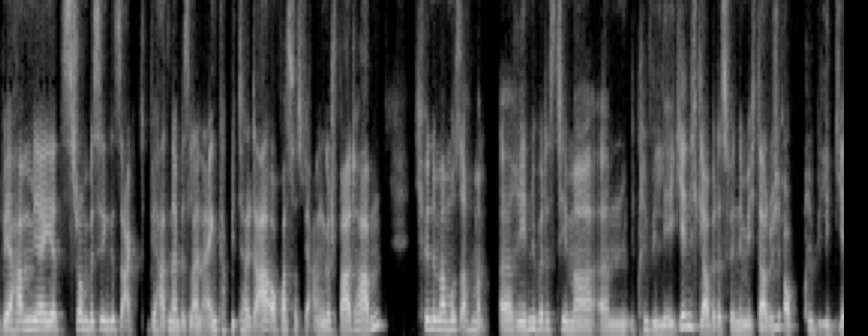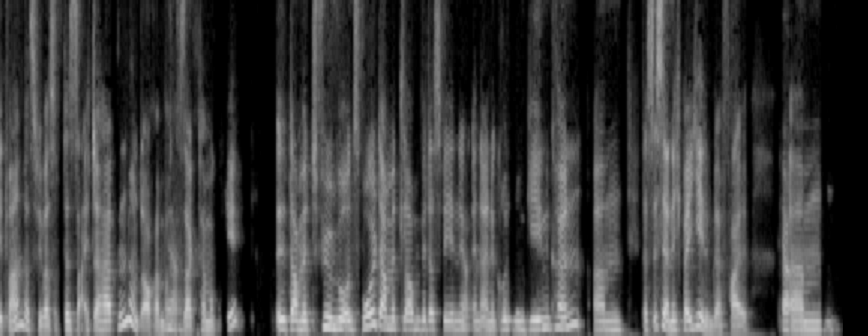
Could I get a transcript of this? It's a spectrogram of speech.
wir haben ja jetzt schon ein bisschen gesagt, wir hatten ein bisschen ein Eigenkapital da, auch was, was wir angespart haben. Ich finde, man muss auch mal äh, reden über das Thema ähm, Privilegien. Ich glaube, dass wir nämlich dadurch mhm. auch privilegiert waren, dass wir was auf der Seite hatten und auch einfach ja. gesagt haben, okay, damit fühlen wir uns wohl, damit glauben wir, dass wir in, ja. in eine Gründung gehen können. Ähm, das ist ja nicht bei jedem der Fall. Ja. Ähm,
